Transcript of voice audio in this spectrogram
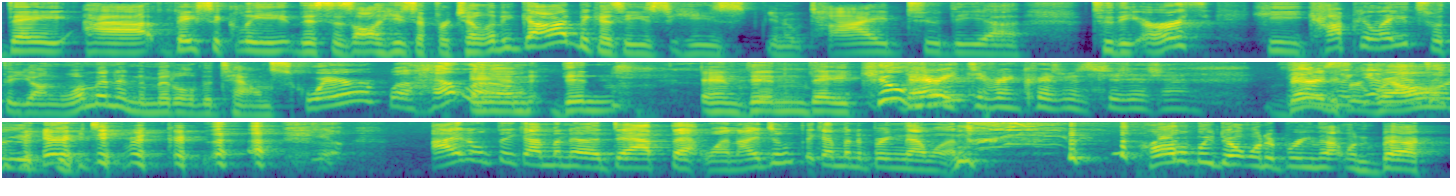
they uh, basically this is all he's a fertility god because he's he's you know tied to the uh, to the earth he copulates with a young woman in the middle of the town square Well, hello. and then and then they kill Very him different Christmas tradition. very different again, well that's a very different. I don't think I'm going to adapt that one. I don't think I'm going to bring that one. probably don't want to bring that one back,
